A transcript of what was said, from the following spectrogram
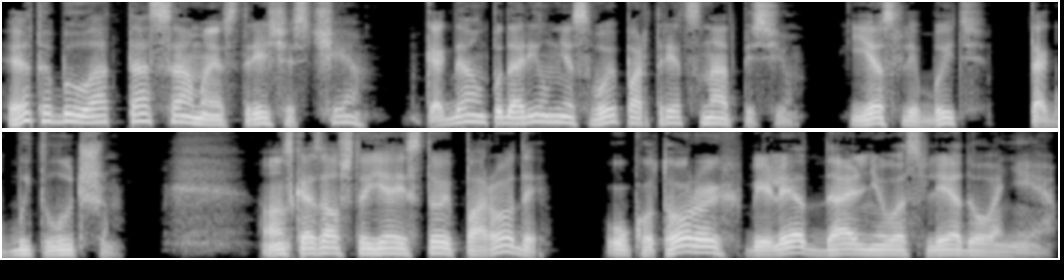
Это была та самая встреча с Че, когда он подарил мне свой портрет с надписью «Если быть, так быть лучшим». Он сказал, что я из той породы, у которых билет дальнего следования».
